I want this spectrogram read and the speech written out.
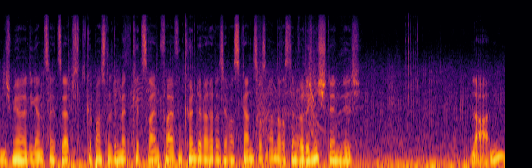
Wenn ich mir die ganze Zeit selbst gebastelte Medkits reinpfeifen könnte, wäre das ja was ganz was anderes. Dann würde ich nicht ständig laden.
